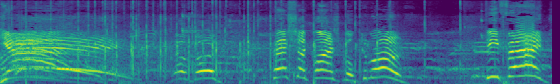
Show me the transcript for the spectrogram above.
Yeah! Well done. Pressure, Glasgow, come on! Defense!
